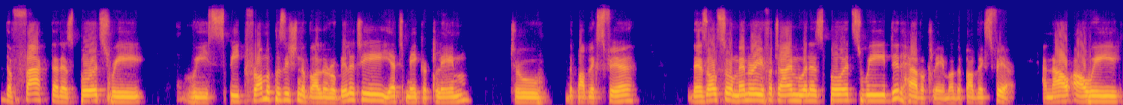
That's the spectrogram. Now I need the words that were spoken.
the fact that as poets we we speak from a position of vulnerability, yet make a claim to the public sphere. There's also a memory of a time when, as poets, we did have a claim on the public sphere. And now, are we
